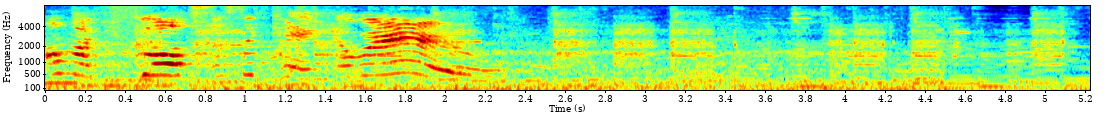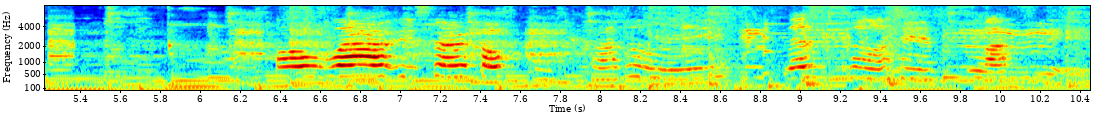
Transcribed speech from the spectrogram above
Oh my gosh, that's a kangaroo. Oh wow, he's so healthy cuddly. Let's call him Fluffy.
